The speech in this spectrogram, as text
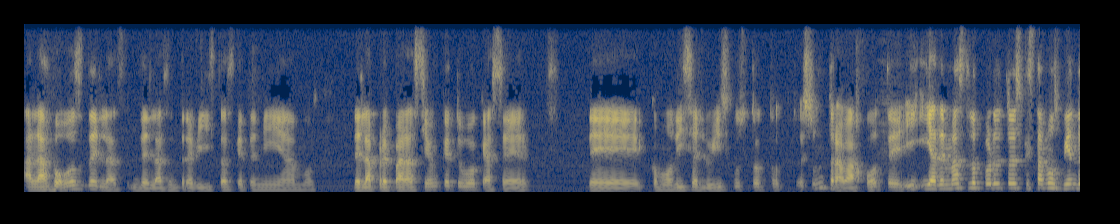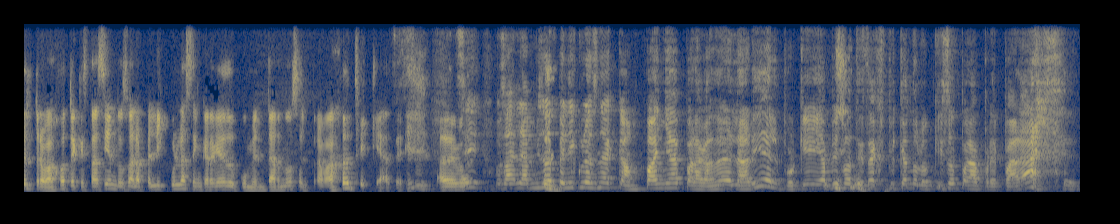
a la voz de las, de las entrevistas que teníamos, de la preparación que tuvo que hacer, de, como dice Luis, justo to- es un trabajote. Y, y además lo peor de todo es que estamos viendo el trabajote que está haciendo. O sea, la película se encarga de documentarnos el trabajote que hace. Sí, Además, sí, o sea, la misma película es una campaña para ganar el Ariel, porque ella misma te está explicando lo que hizo para prepararse,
